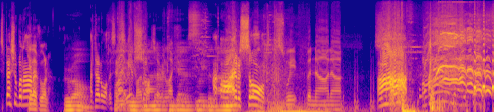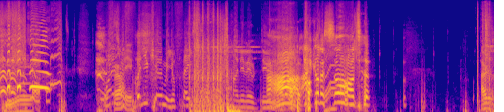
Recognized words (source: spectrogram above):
Special banana. Kill banana. Everyone. I don't know what this is. Right, we have shots. I like it. I- oh, I have a sword. Sweet banana. Ah! Why is Where are you? When you kill me, your face is like a tiny little dude. Ah! I got a sword. How does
